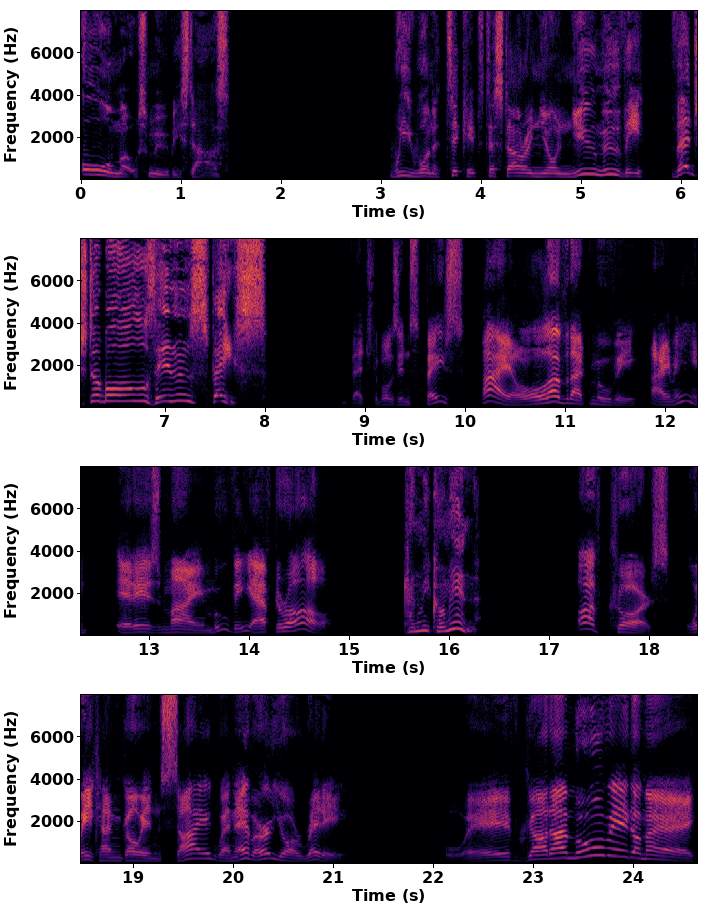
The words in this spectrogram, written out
almost movie stars. We won a ticket to star in your new movie, Vegetables in Space. Vegetables in Space? I love that movie. I mean, it is my movie after all. Can we come in? Of course, we can go inside whenever you're ready. We've got a movie to make.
